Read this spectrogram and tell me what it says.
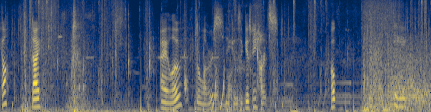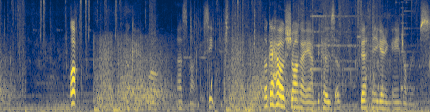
Here. Die. I love the lovers because it gives me hearts. Oh. Whoop. Okay, well, that's not good. See, look at how strong I am because of Bethany getting angel rooms.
